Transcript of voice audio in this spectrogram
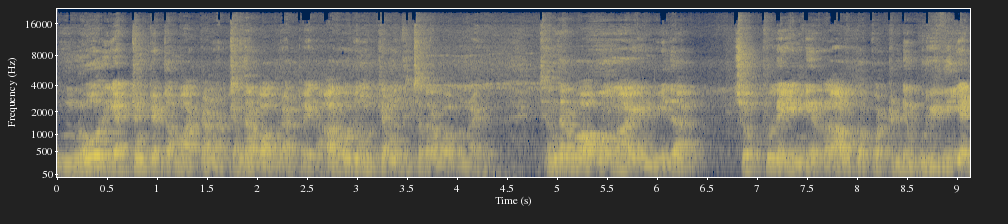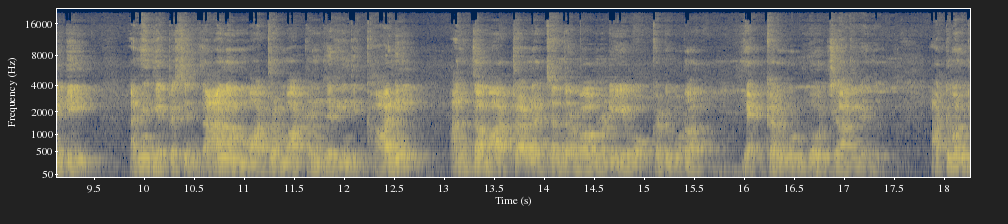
నోరు ఎట్టంటేట మాట్లాడినాడు చంద్రబాబు నాయుడు ఆ రోజు ముఖ్యమంత్రి చంద్రబాబు నాయుడు. చంద్రబాబు నాయుడు మీద చెప్పులు వేయండి రాళ్ళతో కొట్టండి ఉరి తీయండి అని చెప్పేసి దానం మాటలు మాట్లాడడం జరిగింది. కానీ అంత మాట్లాడిన చంద్రబాబు నాయుడు ఏ ఒక్కటి కూడా ఎక్కడ కూడా నోరు జారలేదు. అటువంటి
